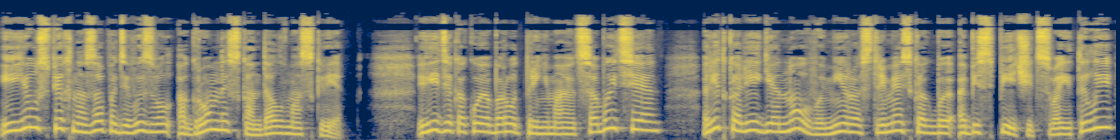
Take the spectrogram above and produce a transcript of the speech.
и ее успех на Западе вызвал огромный скандал в Москве. Видя, какой оборот принимают события, редколлегия нового мира, стремясь как бы обеспечить свои тылы,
